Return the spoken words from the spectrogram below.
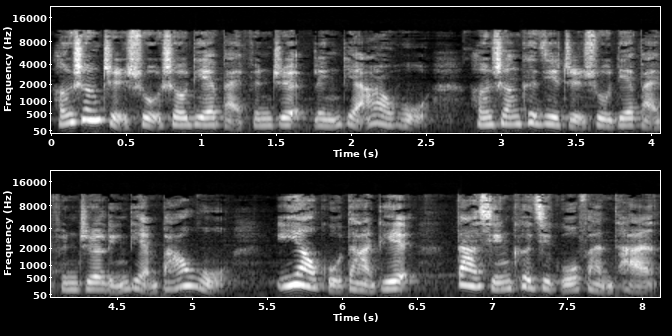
恒生指数收跌百分之零点二五，恒生科技指数跌百分之零点八五，医药股大跌，大型科技股反弹，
